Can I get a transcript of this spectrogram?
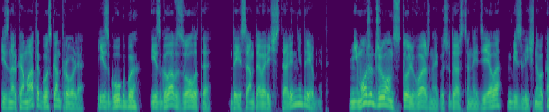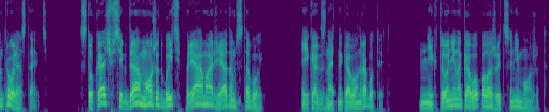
из Наркомата госконтроля, из ГУГБа, из глав золота, да и сам товарищ Сталин не дремлет. Не может же он столь важное государственное дело без личного контроля оставить. Стукач всегда может быть прямо рядом с тобой. И как знать, на кого он работает? Никто ни на кого положиться не может.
